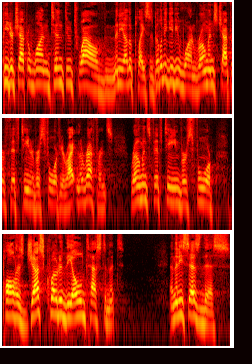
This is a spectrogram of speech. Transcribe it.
Peter chapter 1, 10 through 12, and many other places. But let me give you one. Romans chapter 15 and verse 4, if you're writing the reference. Romans 15, verse 4. Paul has just quoted the Old Testament, and then he says this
